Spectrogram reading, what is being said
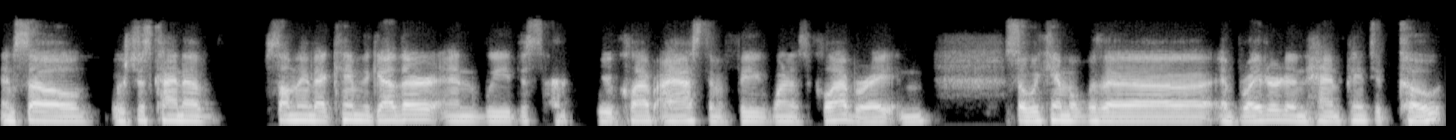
and so it was just kind of something that came together, and we decided to collaborate. I asked him if he wanted to collaborate, and so we came up with a embroidered and hand painted coat.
